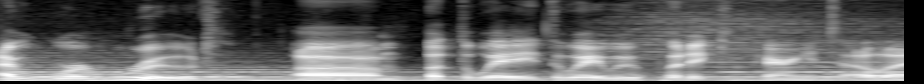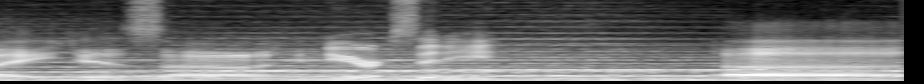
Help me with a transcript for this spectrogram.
I, we're rude, um, but the way the way we would put it, comparing it to LA, is uh, in New York City, uh,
